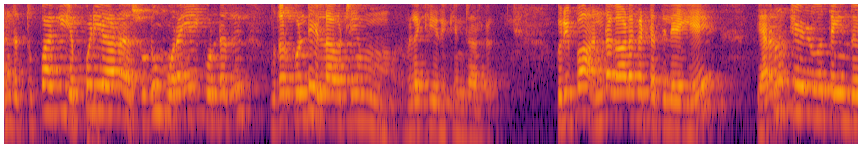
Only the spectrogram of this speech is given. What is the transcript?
அந்த துப்பாக்கி எப்படியான சுடும் முறையை கொண்டது? முதற்கொண்டு எல்லாவற்றையும் விளக்கி இருக்கின்றார்கள். குறிப்பாக அந்த காலகட்டத்திலேயே இரநூற்றி எழுபத்தைந்து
